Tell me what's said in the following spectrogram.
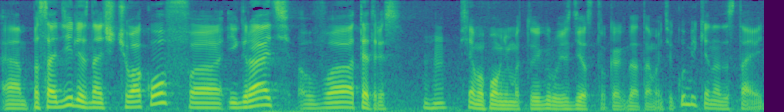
Э, посадили, значит, чуваков э, играть в Тетрис. Угу. Все мы помним эту игру из детства, когда там эти кубики надо ставить.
